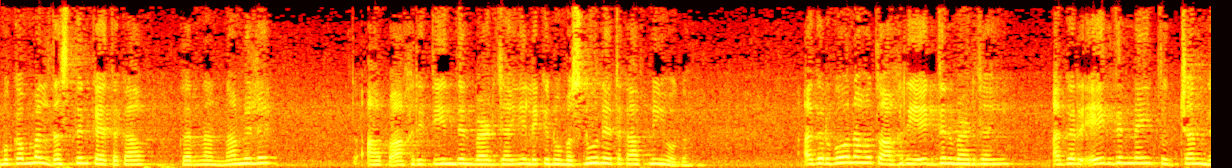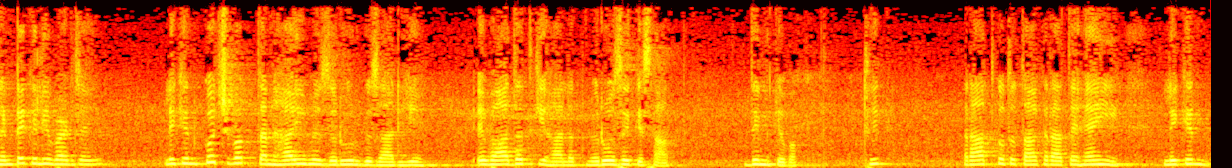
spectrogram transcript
मुकम्मल दस दिन का एहतिकाफ करना ना मिले तो आप आखिरी तीन दिन बैठ जाइए, लेकिन वो मसनून एहतिकाफ नहीं होगा। अगर वो ना हो तो आखिरी एक दिन बैठ जाइए। अगर एक दिन नहीं तो चंद घंटे के लिए बैठ जाइए। लेकिन कुछ वक्त तन्हाई में ज़रूर गुजारिए, इबादत की हालत में, रोज़े के साथ, दिन के वक्त। ठीक? रात को तो ताक आते हैं ही, लेकिन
